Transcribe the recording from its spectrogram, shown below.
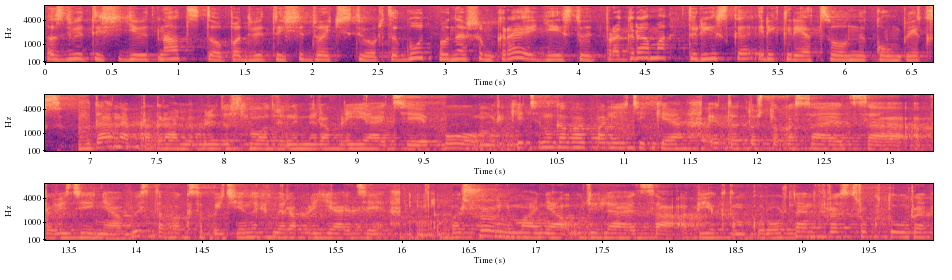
С 2019 по 2024 год в нашем крае действует программа «Туристско-рекреационный комплекс». В данной программе предусмотрены мероприятия по маркетинговой политике. Это то, что касается проведения выставок, событийных мероприятий. Большое внимание уделяется объектам курортной инфраструктуры.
